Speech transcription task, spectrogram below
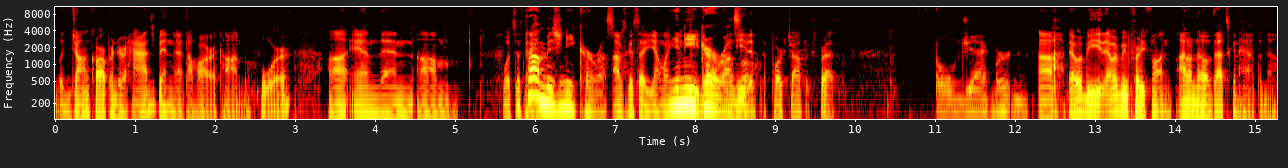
like John Carpenter has been at the horror con before, uh, and then um, what's the problem name? is you need kurt russell I was gonna say yeah, I'm like You need it. Kurt You Russell. need it. The Pork Chop Express. Old jack burton Uh, that would be that would be pretty fun. I don't know if that's gonna happen though.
